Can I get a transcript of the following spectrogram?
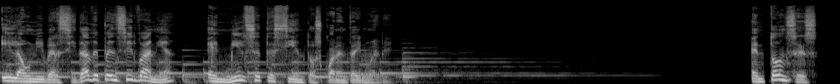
y la Universidad de Pensilvania en 1749. Entonces,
